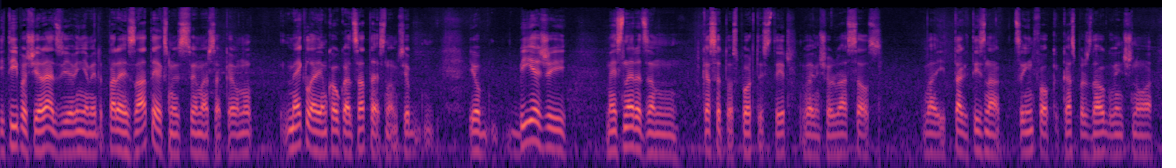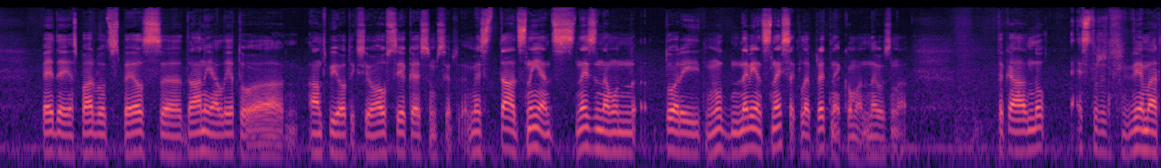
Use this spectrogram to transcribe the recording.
It īpaši, ja redzu, ja viņam ir pareiza attieksme, es vienmēr saku, nu, meklējam kaut kādus attaisnojumus. Jo, jo bieži mēs neredzam, kas ar to sportistu ir, vai viņš ir vesels. Vai tagad iznāk info, ka Kaspars Daugovičs no viņa pēdējās pārbaudas spēles Dānijā lieto antibiotikas, jo auss iekaisums ir. Mēs tādas nianses nezinām, un to arī nu, neviens nesaka, lai pretinieku komanda neuzzinātu. Tā kā, nu, Es tur vienmēr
